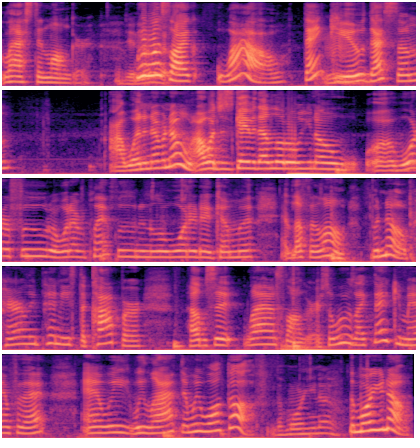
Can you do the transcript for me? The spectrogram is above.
lasting longer." Didn't we was that. like, "Wow, thank you. That's some." I wouldn't have never known. I would just gave it that little, you know, uh, water food or whatever plant food and a little water that come with and left it alone. But no, apparently pennies, the copper, helps it last longer. So we was like, "Thank you, man, for that," and we we laughed and we walked off The more you know. the more you know.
